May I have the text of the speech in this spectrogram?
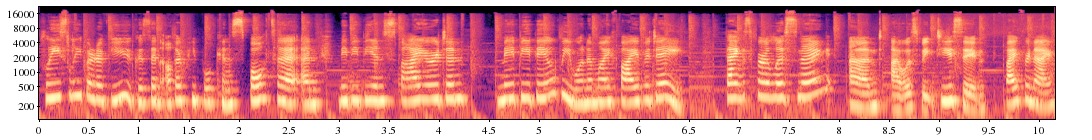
Please leave a review because then other people can spot it and maybe be inspired and maybe they'll be one of my five a day. Thanks for listening, and I will speak to you soon. Bye for now.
